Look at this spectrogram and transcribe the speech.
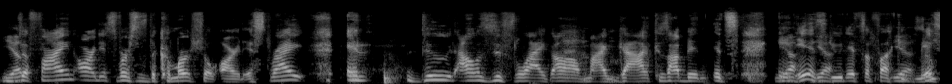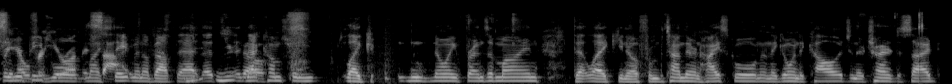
yep. the fine artist versus the commercial artist, right? And dude, I was just like, oh my mm. god, because I've been, it's, it Yeah, is, yeah. dude, it's a fucking yeah. So mission for your over people, here on this my side. statement about that, that You know. that comes from like knowing friends of mine that like you know from the time they're in high school and then they go into college and they're trying to decide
